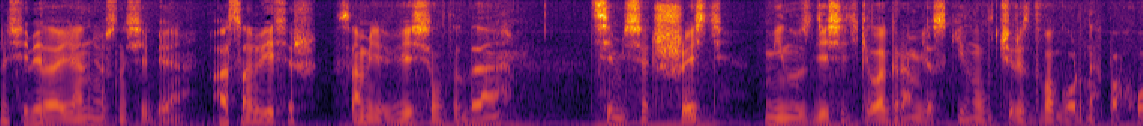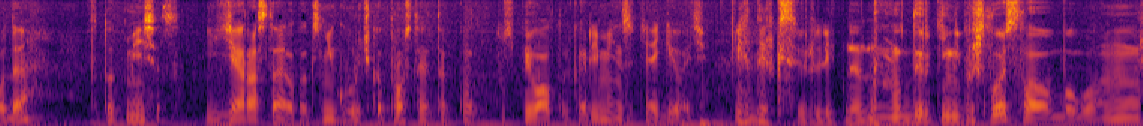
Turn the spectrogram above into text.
на себе, Да, я нес на себе. а сам весишь? Сам я весил тогда 76, минус 10 килограмм я скинул через два горных похода в тот месяц. Я расставил как снегурочка, просто я так вот успевал только ремень затягивать. И дырки сверлить надо. Ну, дырки не пришлось, слава богу. Ну,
